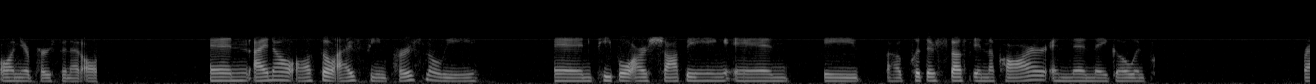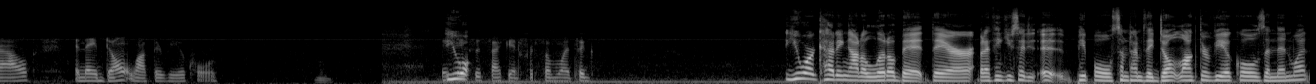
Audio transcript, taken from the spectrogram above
on your person at all. And I know also I've seen personally and people are shopping and they uh, put their stuff in the car and then they go and prowl and they don't lock their vehicles. It You- takes a second for someone to You are cutting out a little bit there, but I think you said uh, people sometimes they don't lock their vehicles, and then what?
